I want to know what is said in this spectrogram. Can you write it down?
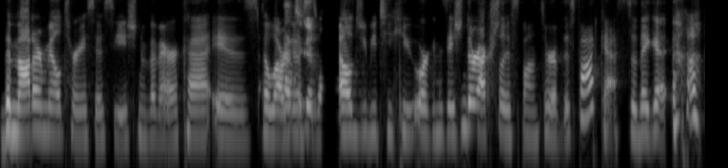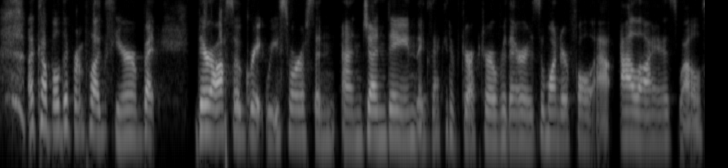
The Modern Military Association of America is the largest LGBTQ organization. They're actually a sponsor of this podcast. So they get a couple different plugs here, but they're also a great resource. And, and Jen Dane, the executive director over there, is a wonderful ally as well.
